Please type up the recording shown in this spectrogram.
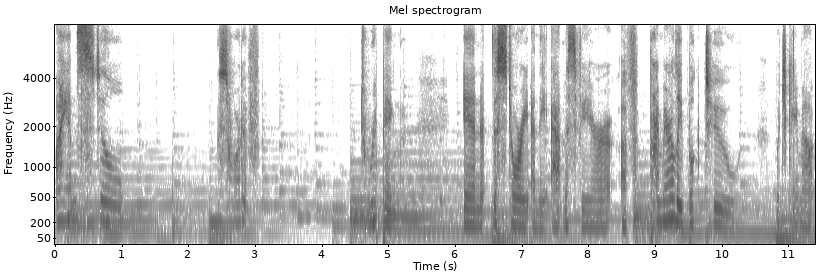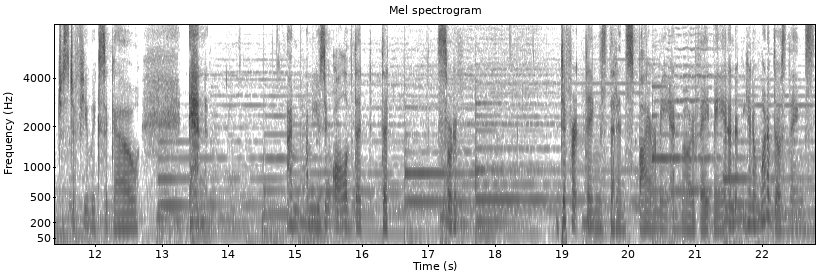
I am still sort of dripping in the story and the atmosphere of primarily book two, which came out just a few weeks ago. And I'm, I'm using all of the, the sort of different things that inspire me and motivate me. And, you know, one of those things,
